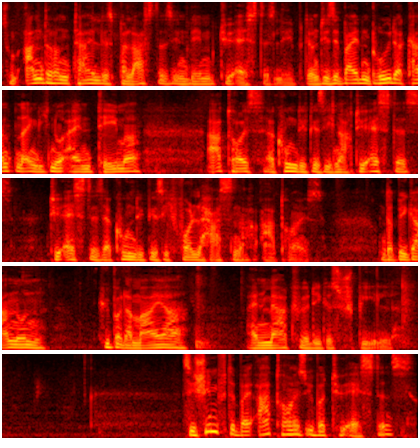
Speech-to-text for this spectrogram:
zum anderen Teil des Palastes, in dem Thyestes lebte. Und diese beiden Brüder kannten eigentlich nur ein Thema. Atreus erkundigte sich nach Thyestes, Thyestes erkundigte sich voll Hass nach Atreus. Und da begann nun Hyperdamaya ein merkwürdiges Spiel. Sie schimpfte bei Atreus über Thyestes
